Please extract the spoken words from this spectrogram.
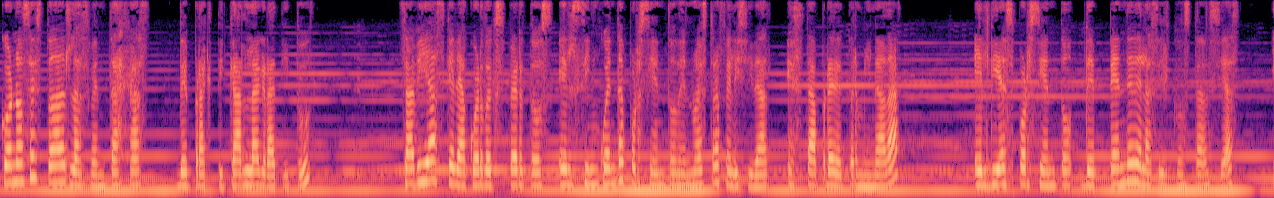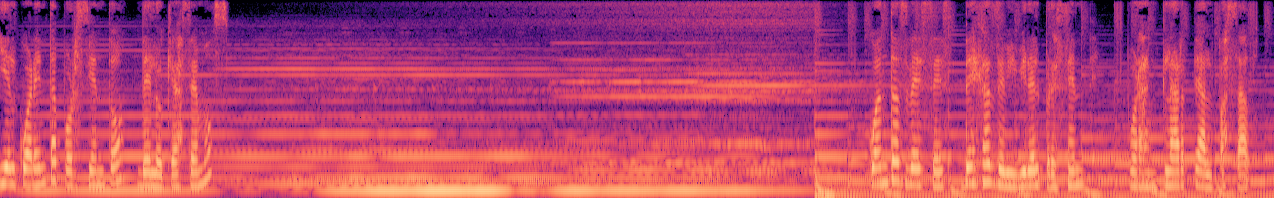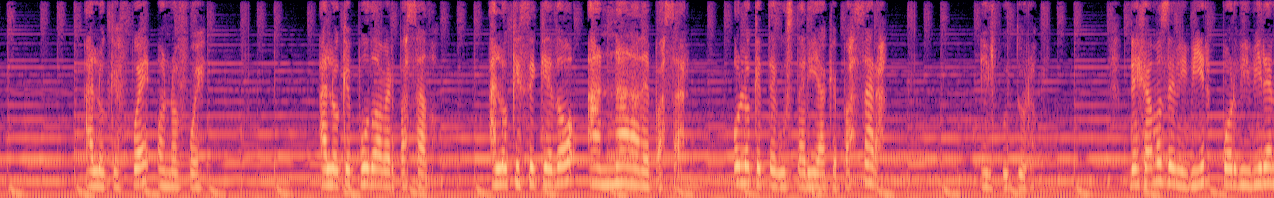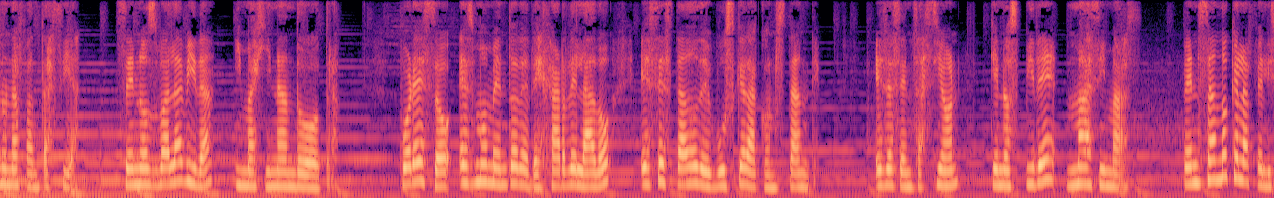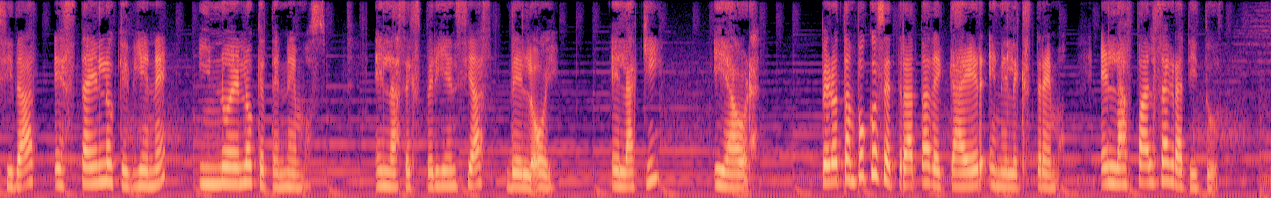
¿Conoces todas las ventajas de practicar la gratitud? ¿Sabías que de acuerdo a expertos el 50% de nuestra felicidad está predeterminada? El 10% depende de las circunstancias y el 40% de lo que hacemos? ¿Cuántas veces dejas de vivir el presente por anclarte al pasado? A lo que fue o no fue, a lo que pudo haber pasado, a lo que se quedó a nada de pasar o lo que te gustaría que pasara, el futuro. Dejamos de vivir por vivir en una fantasía. Se nos va la vida imaginando otra. Por eso es momento de dejar de lado ese estado de búsqueda constante, esa sensación que nos pide más y más, pensando que la felicidad está en lo que viene y no en lo que tenemos, en las experiencias del hoy, el aquí y ahora. Pero tampoco se trata de caer en el extremo, en la falsa gratitud,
